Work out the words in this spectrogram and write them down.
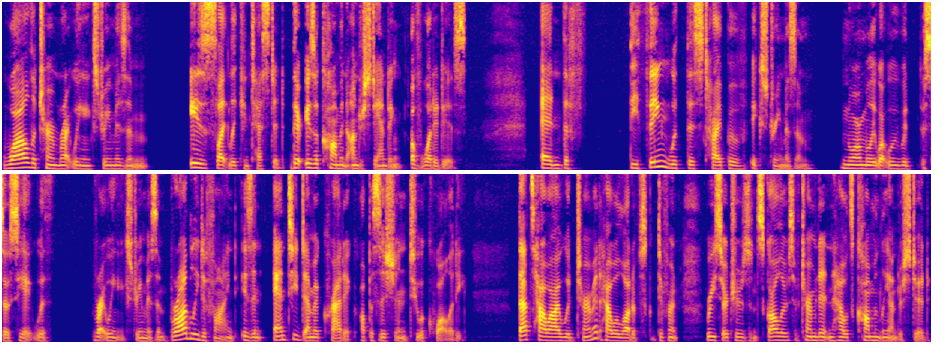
while the term right wing extremism is slightly contested, there is a common understanding of what it is. And the, the thing with this type of extremism, normally what we would associate with right wing extremism, broadly defined, is an anti democratic opposition to equality. That's how I would term it, how a lot of different researchers and scholars have termed it, and how it's commonly understood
